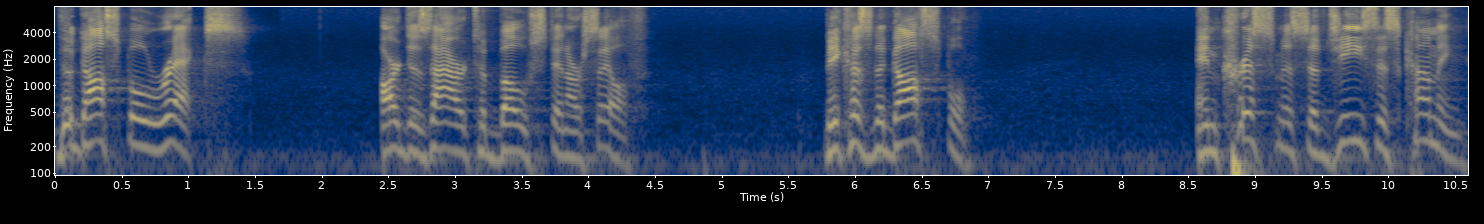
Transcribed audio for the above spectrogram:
The gospel wrecks our desire to boast in ourselves. Because the gospel and Christmas of Jesus coming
